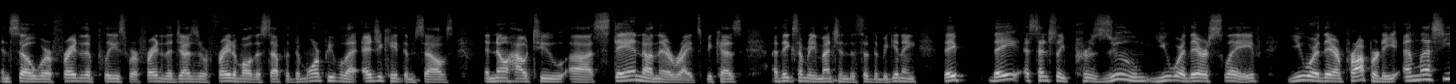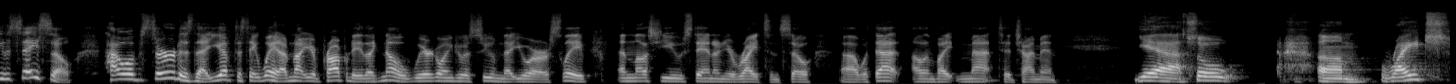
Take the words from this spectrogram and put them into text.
And so we're afraid of the police we're afraid of the judges we're afraid of all this stuff. But the more people that educate themselves and know how to uh, stand on their rights because i think somebody mentioned this at the beginning they they essentially presume you are their slave you are their property unless you say so. How absurd is that? You have to say wait i'm not your property. Like no we're going to assume that you are a slave unless you stand on your rights. And so uh, with that i'll invite matt to chime in yeah. So um, rights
